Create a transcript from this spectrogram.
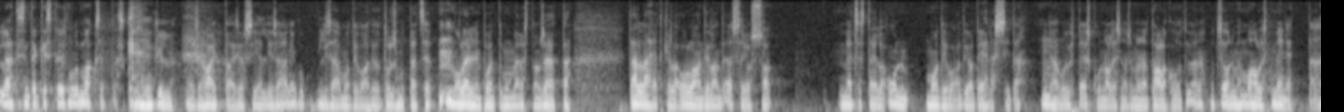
lähtisin tekemään sitä, jos mulle maksettaisiin. Niin, kyllä, ei se haittaisi, jos siihen lisää, niin kuin, lisää motivaatiota tulisi, mutta että se oleellinen pointti mun mielestä on se, että tällä hetkellä ollaan tilanteessa, jossa metsästäjillä on motivaatio tehdä sitä mm. ikään kuin yhteiskunnallisena semmoisena talkootyönä, mutta se on ihan mahdollista menettää.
